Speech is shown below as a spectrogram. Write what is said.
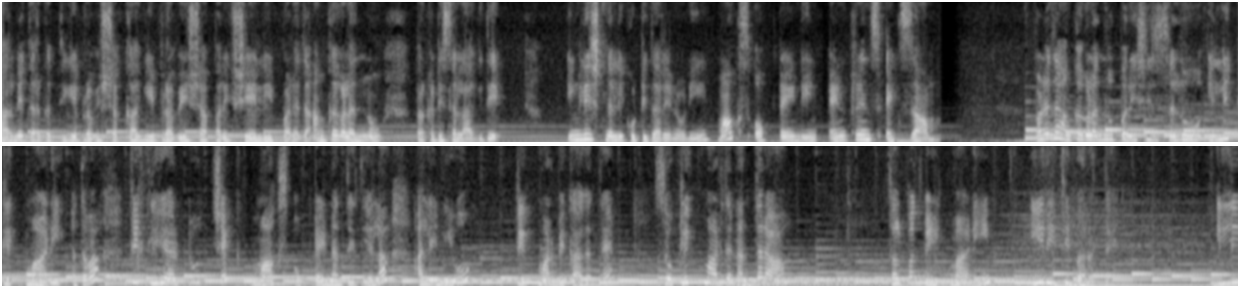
ಆರನೇ ತರಗತಿಗೆ ಪ್ರವೇಶಕ್ಕಾಗಿ ಪ್ರವೇಶ ಪರೀಕ್ಷೆಯಲ್ಲಿ ಪಡೆದ ಅಂಕಗಳನ್ನು ಪ್ರಕಟಿಸಲಾಗಿದೆ. ಇಂಗ್ಲಿಷ್ನಲ್ಲಿ ಕೊಟ್ಟಿದ್ದಾರೆ ನೋಡಿ. Marks obtained in entrance exam ಪಡೆದ ಅಂಕಗಳನ್ನು ಪರಿಶೀಲಿಸಲು ಇಲ್ಲಿ ಕ್ಲಿಕ್ ಮಾಡಿ. ಅಥವಾ click here to check marks obtain ಅಂತ ಇದೆಯಲ್ಲ, ಅಲ್ಲಿ ನೀವು ಕ್ಲಿಕ್ ಮಾಡಬೇಕಾಗತ್ತೆ. ಸೊ ಕ್ಲಿಕ್ ಮಾಡಿದ ನಂತರ ಸ್ವಲ್ಪ ವೇಟ್ ಮಾಡಿ. ಈ ರೀತಿ ಬರುತ್ತೆ. ಇಲ್ಲಿ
